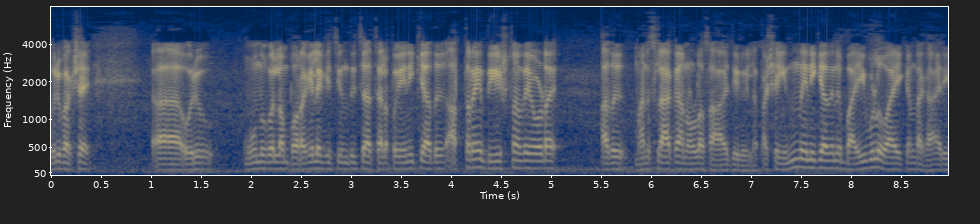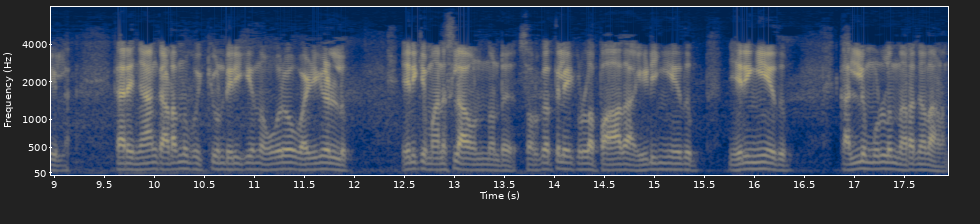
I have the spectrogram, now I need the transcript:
ഒരു പക്ഷേ ഒരു മൂന്ന് കൊല്ലം പുറകിലേക്ക് ചിന്തിച്ചാൽ ചിലപ്പോൾ എനിക്കത് അത്രയും തീഷ്ണതയോടെ അത് മനസ്സിലാക്കാനുള്ള സാഹചര്യമില്ല. പക്ഷേ ഇന്ന് എനിക്കതിന് ബൈബിൾ വായിക്കേണ്ട കാര്യമില്ല. കാര്യം ഞാൻ കടന്നു പൊയ്ക്കൊണ്ടിരിക്കുന്ന ഓരോ വഴികളിലും എനിക്ക് മനസ്സിലാവുന്നുണ്ട്. സ്വർഗത്തിലേക്കുള്ള പാത ഇടുങ്ങിയതും ഞെരുങ്ങിയതും കല്ലും മുള്ളും നിറഞ്ഞതാണ്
